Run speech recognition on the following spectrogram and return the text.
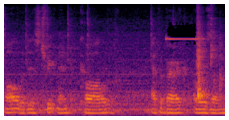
all with this treatment called hyperbaric ozone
